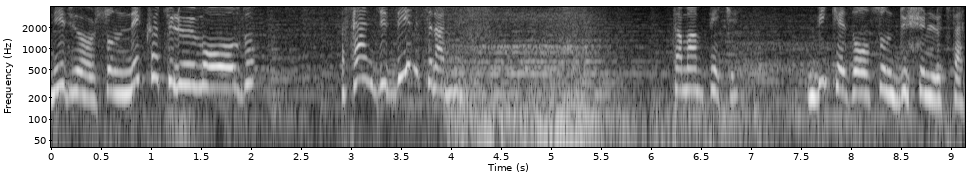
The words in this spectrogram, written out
Ne diyorsun? Ne kötülüğü mü oldu? Sen ciddi misin anne? Tamam peki. Bir kez olsun düşün lütfen.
